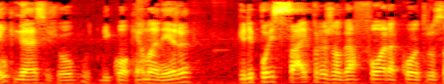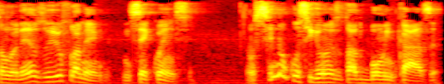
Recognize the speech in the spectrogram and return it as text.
tem que ganhar esse jogo de qualquer maneira, e depois sai para jogar fora contra o São Lourenço e o Flamengo, em sequência. Então, se não conseguir um resultado bom em casa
